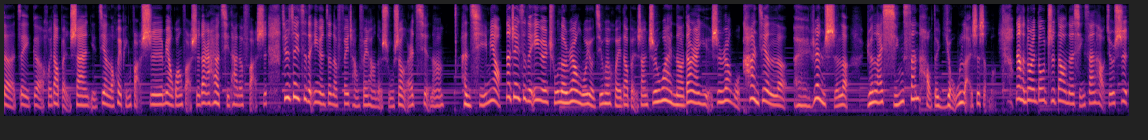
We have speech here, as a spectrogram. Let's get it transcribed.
的这个回到本山，也见了慧平法师、妙光法师，当然还有其他的法师。其实这一次的因缘真的非常非常的殊胜，而且呢很奇妙。那这一次的因缘，除了让我有机会回到本山之外呢，当然也是让我看见了，哎，认识了。原来行三好的由来是什么？那很多人都知道呢，行三好就是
